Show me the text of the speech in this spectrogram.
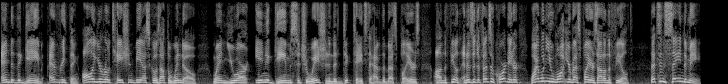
end of the game, everything. All your rotation BS goes out the window when you are in a game situation that dictates to have the best players on the field. And as a defensive coordinator, why wouldn't you want your best players out on the field? That's insane to me.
